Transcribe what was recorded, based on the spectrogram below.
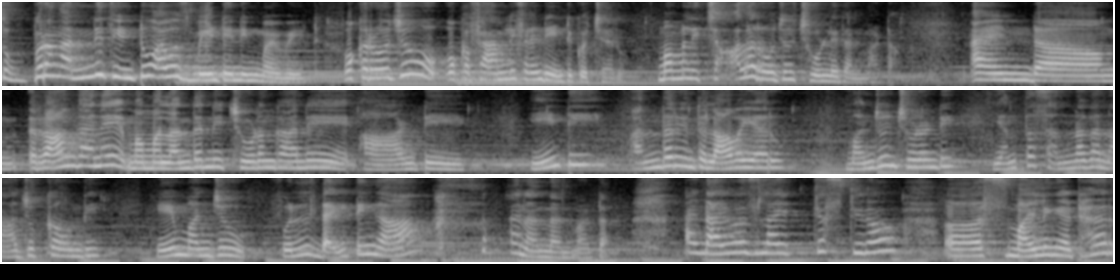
శుభ్రంగా అన్ని తింటూ I was maintaining my weight ఒకరోజు ఒక ఫ్యామిలీ ఫ్రెండ్ ఇంటికి వచ్చారు. మమ్మల్ని చాలా రోజులు చూడలేదన్నమాట. అండ్ రాగానే మమ్మల్ని అందరినీ చూడంగానే ఆ ఆంటీ ఏంటి అందరూ ఇంత లావయ్యారు? మంజుని చూడండి ఎంత సన్నగా నాజుక్గా ఉంది. ఏం మంజు ఫుల్ డైటింగా? అని అందనమాట. And I was like just you know smiling at her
